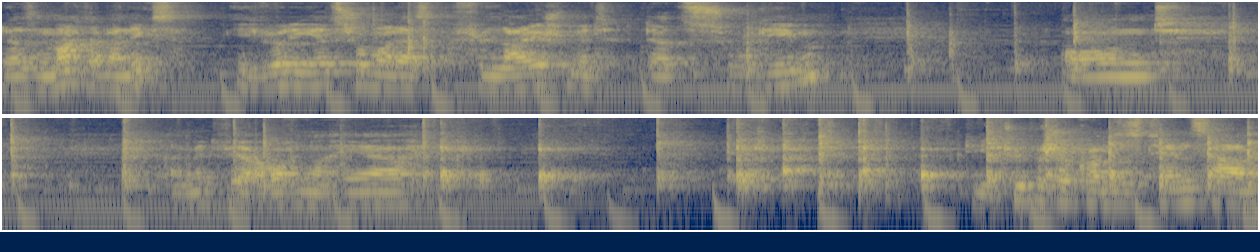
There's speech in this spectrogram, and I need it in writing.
Das macht aber nichts. Ich würde jetzt schon mal das Fleisch mit dazugeben. Und damit wir auch nachher die typische Konsistenz haben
